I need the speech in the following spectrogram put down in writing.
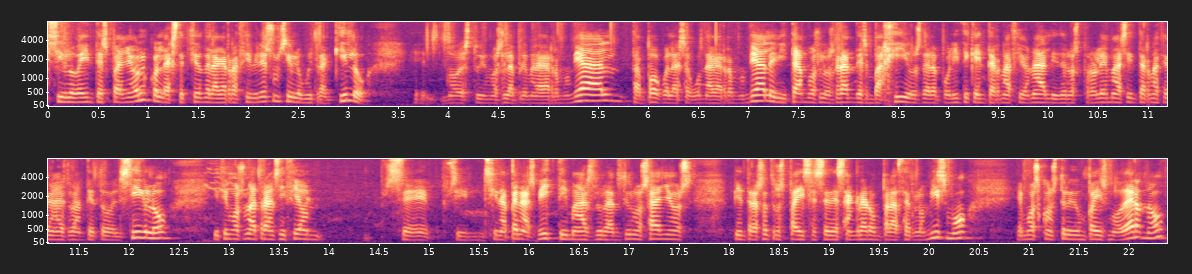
siglo XX español, con la excepción de la guerra civil, es un siglo muy tranquilo. Eh, no estuvimos en la Primera Guerra Mundial, tampoco en la Segunda Guerra Mundial, evitamos los grandes bajíos de la política internacional y de los problemas internacionales durante todo el siglo, hicimos una transición sin, sin, apenas víctimas durante unos años, mientras otros países se desangraron para hacer lo mismo. Hemos construido un país moderno,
